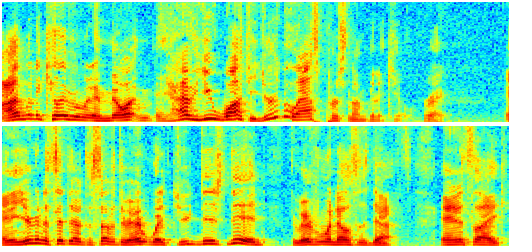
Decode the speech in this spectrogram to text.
"I'm gonna kill everyone and have you watch it. You're the last person I'm gonna kill, Right. and you're gonna sit there and have to suffer through every, what you just did through everyone else's deaths." And it's like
